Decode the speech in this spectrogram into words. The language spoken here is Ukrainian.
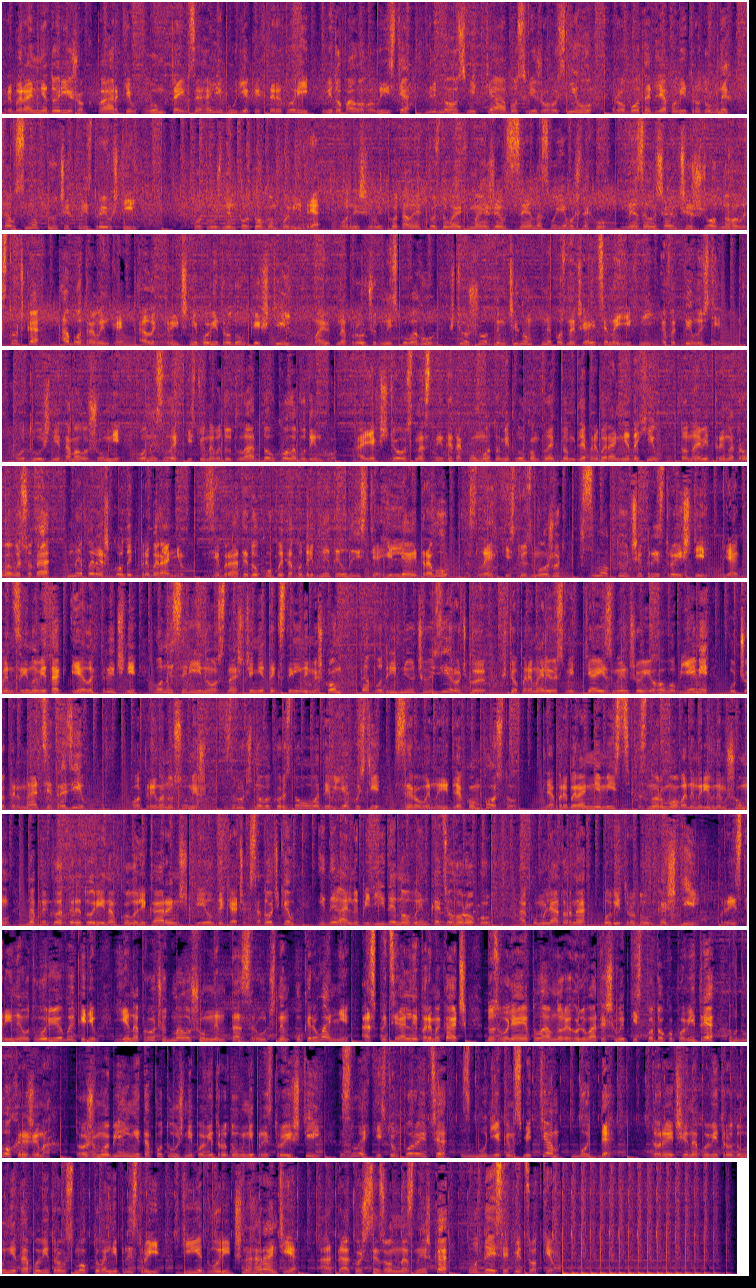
Прибирання доріжок, парків, клумб та й взагалі будь-яких територій від опалого листя, дрібного сміття або свіжого снігу робота для повітродувних та всмоктуючих пристроїв штіль. Потужним потоком повітря вони швидко та легко здувають майже все на своєму шляху, не залишаючи жодного листочка або травинки. Електричні повітродувки штіль мають напрочуд низьку вагу, що жодним чином не позначається на їхній ефективності. Потужні та малошумні, вони з легкістю наведуть лад довкола будинку. А якщо оснастити таку мотомітлу комплектом для прибирання дахів, то навіть триметрова висота не перешкодить прибиранню. Зібрати докупи та подрібнити листя, гілля і траву з легкістю зможуть, всмоктуючи пристрої штіль. Як бензинові, так і електричні, вони серійно оснащені текстильним мішком та подрібнюючою зірочкою, що перемелює сміття і зменшує його в об'ємі у 14 разів. Отриману суміш зручно використовувати в якості сировини для компосту. Для прибирання місць з нормованим рівнем шуму, наприклад, території навколо лікарень, шкіл, дитячих садочків, ідеально підійде новинка цього року акумуляторна повітродувка штіль. Пристрій не утворює викидів, є напрочуд малошумним та зручним у керуванні. А спеціальний перемикач дозволяє плавно регулювати швидкість потоку повітря в двох режимах. Тож мобільні та потужні повітродувні пристрої штіль з легкістю впораються з будь-яким сміттям будь-де. До речі, на повітродувні та повітровсмоктувальні пристрої діє дворічна гарантія, а також сезонна знижка у 10%.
